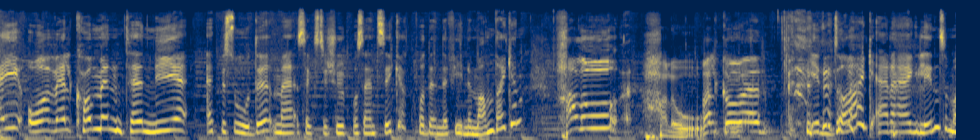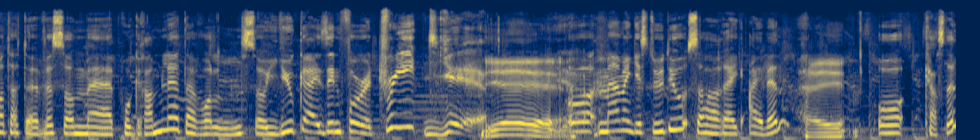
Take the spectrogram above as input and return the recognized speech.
Hei og velkommen til en ny episode med 67% sikkert på denne fine mandagen. Hallo! Hallo. Velkommen! I dag er det jeg, Linn, som har tatt over som eh, programlederrollen, så you guys in for a treat. Yeah! Yeah. Og med meg i studio så har jeg Eivind Hei. og Karsten.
